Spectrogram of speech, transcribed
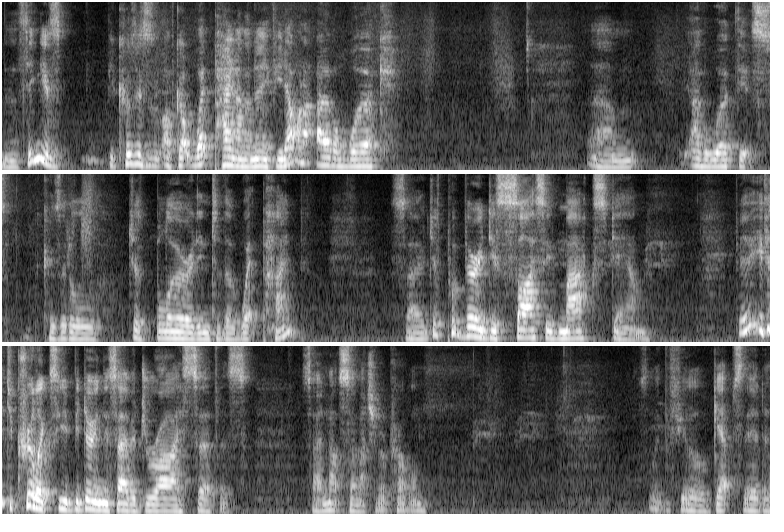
And the thing is, because this is, I've got wet paint underneath, you don't want to overwork um, overwork this because it'll just blur it into the wet paint. So just put very decisive marks down. If it's acrylics, you'd be doing this over dry surface, so not so much of a problem. So leave a few little gaps there to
